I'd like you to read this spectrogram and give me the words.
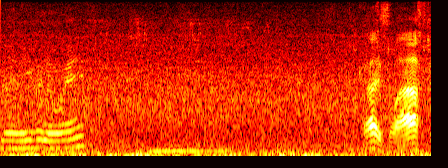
Even? Guy's laughing.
